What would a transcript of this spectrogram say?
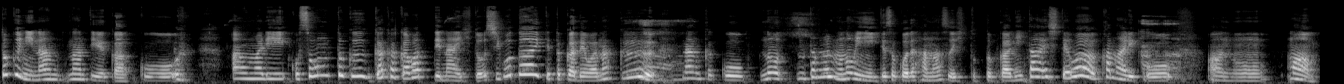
特になん、なんていうか、こう、あんまり、こう、損得が関わってない人、仕事相手とかではなく、うんなんかこう、の、例えば飲みに行ってそこで話す人とかに対しては、かなりこう、あの、まあ、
